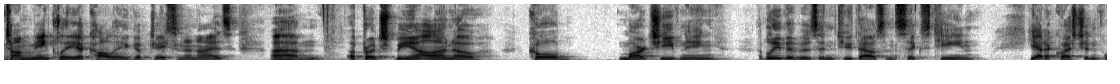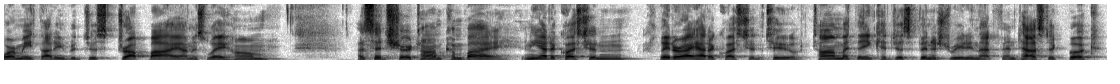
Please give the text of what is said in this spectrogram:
Tom Minckley, a colleague of Jason and I's, um, approached me on a cold March evening I believe it was in 2016. He had a question for me, thought he would just drop by on his way home. I said, Sure, Tom, come by. And he had a question. Later, I had a question too. Tom, I think, had just finished reading that fantastic book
